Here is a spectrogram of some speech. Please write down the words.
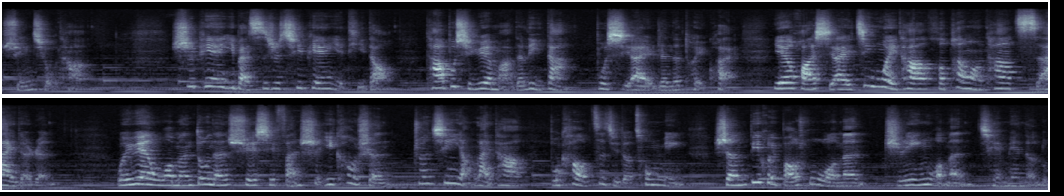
寻求他。诗篇一百四十七篇也提到，他不喜悦马的力大，不喜爱人的腿快。耶和华喜爱敬畏他和盼望他慈爱的人。唯愿我们都能学习凡事依靠神，专心仰赖他。不靠自己的聪明，神必会保护我们，指引我们前面的路。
